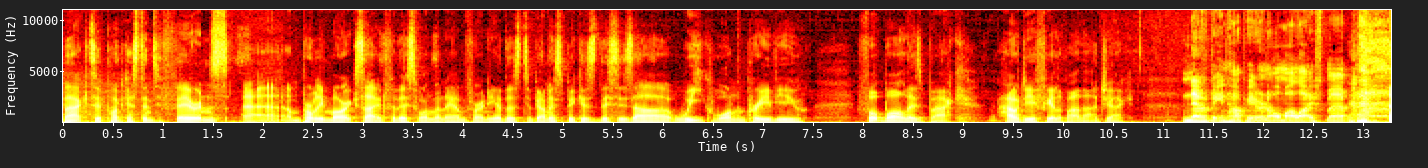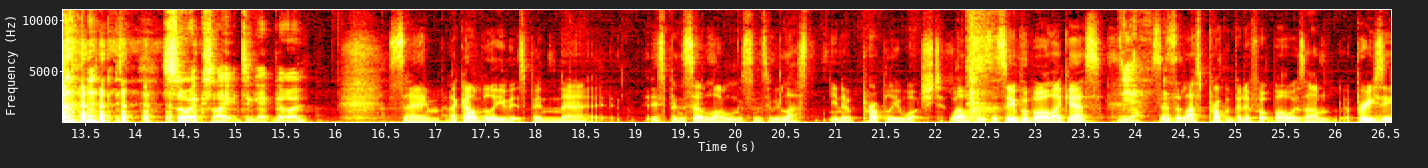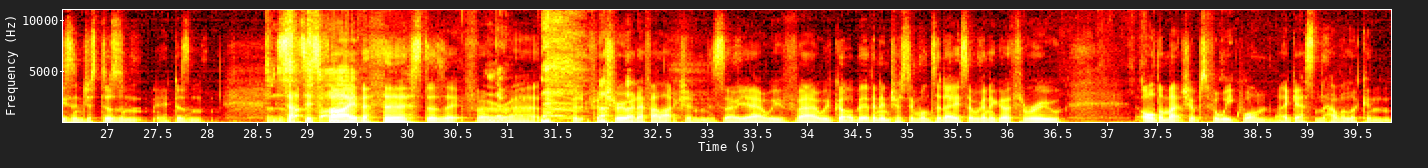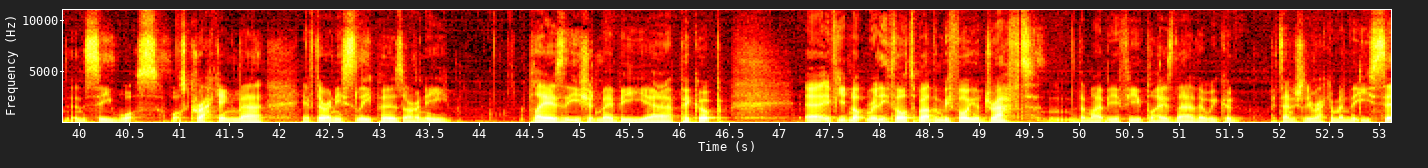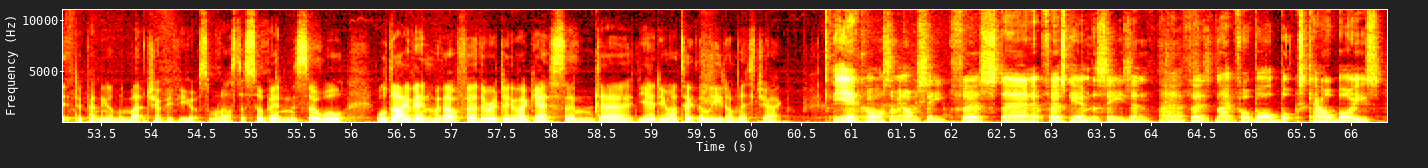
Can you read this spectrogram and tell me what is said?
Hello and welcome back to Podcast Interference. Uh, I'm probably more excited for this one than I am for any others, to be honest, because this is our week one preview. Football is back. How do you feel about that, Jack? Never been happier in all my life, mate. so excited to get going. Same. I can't believe it's been uh, it's been so long since we last, you know, properly watched. Well, since the Super Bowl, I guess. Yeah. Since the last proper bit of football was on, preseason just doesn't it doesn't Doesn't satisfy the thirst, does it, for No. uh, for, for true NFL action? So yeah, we've uh, we've got a bit of an interesting one today. So we're going to go through all the matchups for Week One, I guess, and have a look and, and see what's what's cracking there. If there are any sleepers or any players that you should maybe uh, pick up. Uh, if you'd not really thought about them before your draft, there might be a few players there that we could potentially recommend that you sit depending on the matchup if you got someone else to sub in. So we'll we'll dive in without further ado, I guess. And uh, yeah, do you want to take the lead on this, Jack? Yeah, of course. I mean, obviously, first uh, first game of the season, uh, Thursday night football, Bucks Cowboys,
